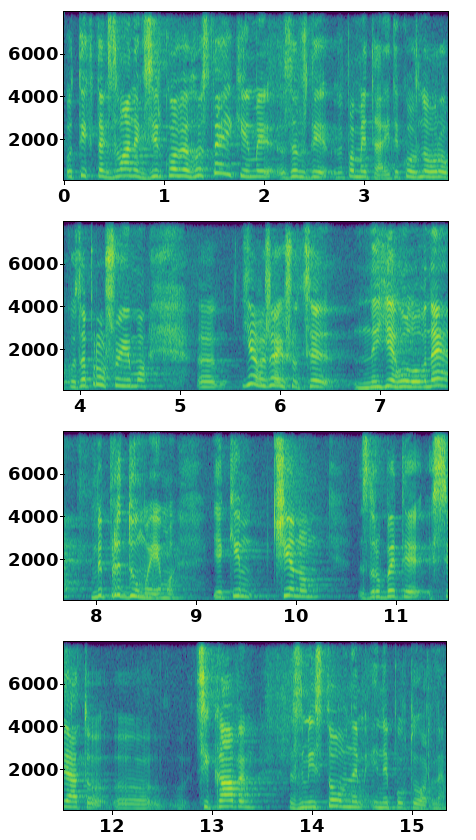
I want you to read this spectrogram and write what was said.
отих так званих зіркових гостей, які ми завжди, ви пам'ятаєте, кожного року запрошуємо. Я вважаю, що це не є головне. Ми придумаємо, яким чином зробити свято е, цікавим, змістовним і неповторним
